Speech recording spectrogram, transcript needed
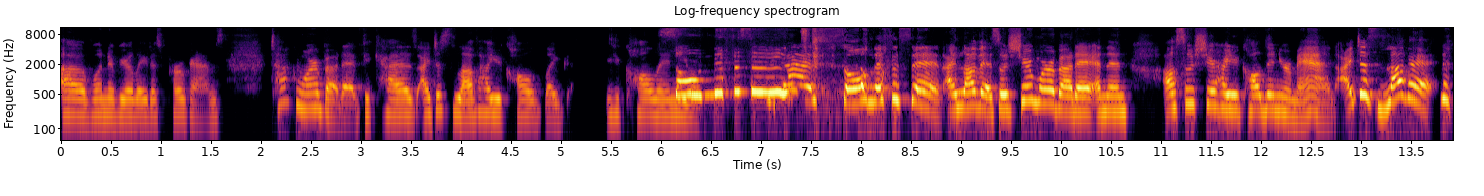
of one of your latest programs. Talk more about it because I just love how you called like you call in soulnificent. Yes, soulnificent. I love it. So share more about it, and then also share how you called in your man. I just love it.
